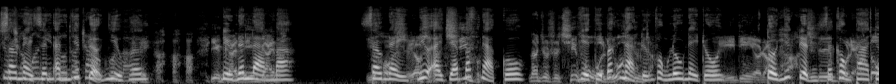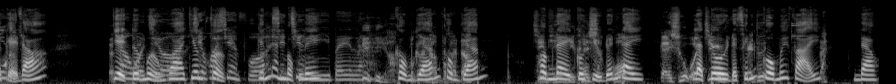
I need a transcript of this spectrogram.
Sau này xin anh giúp đỡ nhiều hơn. Điều nên làm mà sau này nếu ai dám bắt nạt cô Vậy thì bắt nạt trưởng phòng lưu này。rồi Tôi nhất định sẽ không tha cho kẻ đó Vậy tôi mượn qua dân Phật Kính anh một ly Không dám không dám Hôm nay cô chịu đến đây Là tôi đã kính cô mới phải. Nào.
